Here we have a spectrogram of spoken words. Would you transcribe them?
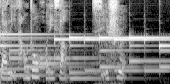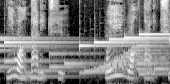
在礼堂中回响，启示：你往那里去，我也往那里去；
